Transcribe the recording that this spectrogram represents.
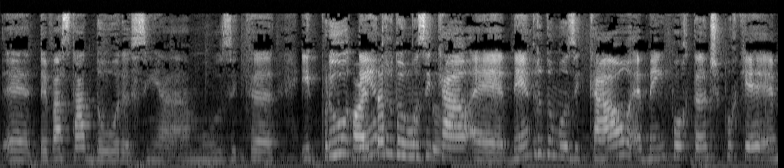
é devastadora assim a, a, música e pro Corta dentro tudo. do musical é dentro do musical é bem importante porque é,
